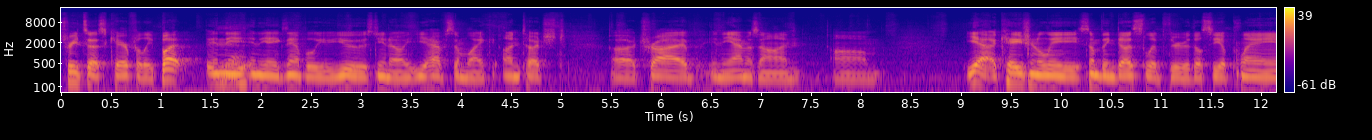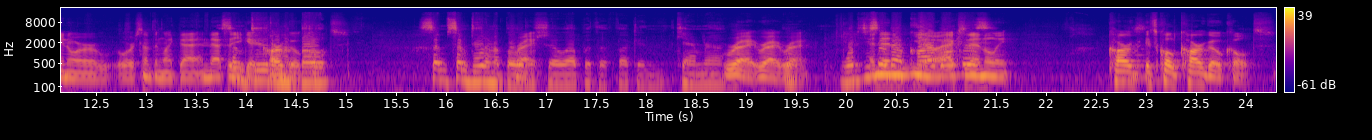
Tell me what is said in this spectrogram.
treats us carefully. But in the in the example you used, you know, you have some like untouched uh, tribe in the Amazon. Um, yeah, occasionally something does slip through. They'll see a plane or or something like that, and that's how you get dude on a cargo cults. Some some dude on a boat will show up with a fucking camera. Right, right, right. What did you and say then, about you know, accidentally, car. It's called cargo cults.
